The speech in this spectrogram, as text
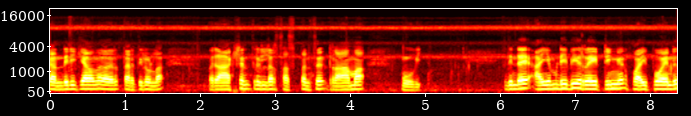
കണ്ടിരിക്കാവുന്ന തരത്തിലുള്ള ഒരു action thriller suspense drama movie ഇതിന്റെ I M D B rating five point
